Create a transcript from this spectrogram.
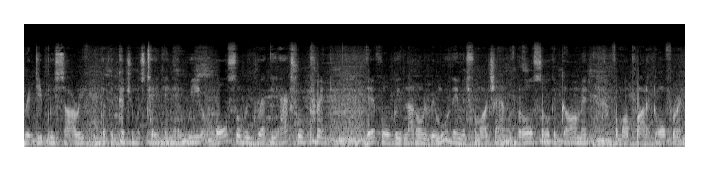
We're deeply sorry that the picture was taken, and we also regret the actual print. Therefore, we've not only removed the image from our channels, but also the garment from our product offering.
